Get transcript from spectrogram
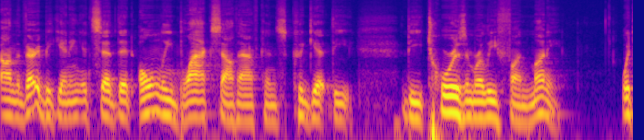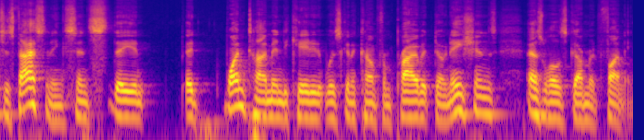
on the very beginning, it said that only black South Africans could get the, the Tourism Relief Fund money, which is fascinating since they at one time indicated it was going to come from private donations as well as government funding.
